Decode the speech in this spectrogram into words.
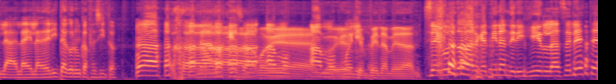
la, la heladerita con un cafecito. Nada más que eso. Ah, muy amo, bien, amo. muy bien, muy Qué pena me dan. Segundo argentino en dirigir la Celeste,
